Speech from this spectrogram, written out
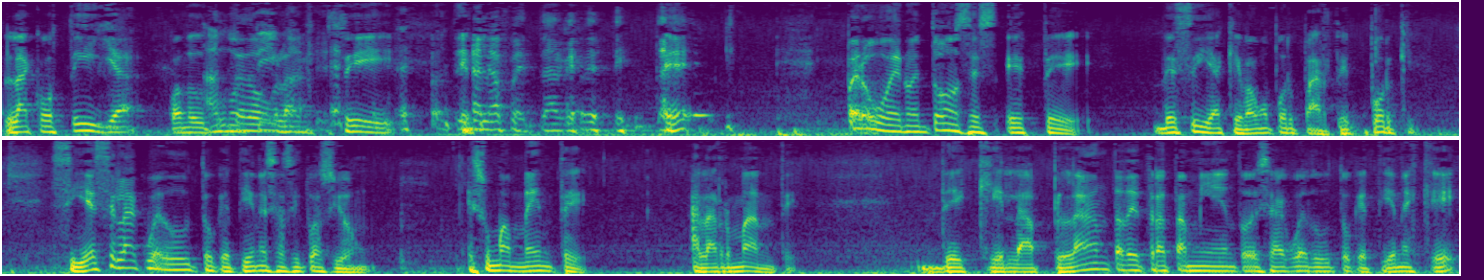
la costilla, cuando tú te doblas, sí. ¿Eh? Pero bueno, entonces, este, decía que vamos por parte, porque si es el acueducto que tiene esa situación, es sumamente alarmante de que la planta de tratamiento de ese acueducto que tienes que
